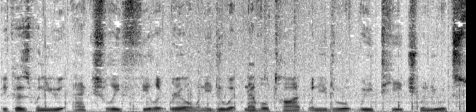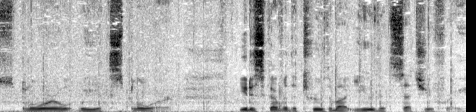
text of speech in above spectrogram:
Because when you actually feel it real, when you do what Neville taught, when you do what we teach, when you explore what we explore, you discover the truth about you that sets you free.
